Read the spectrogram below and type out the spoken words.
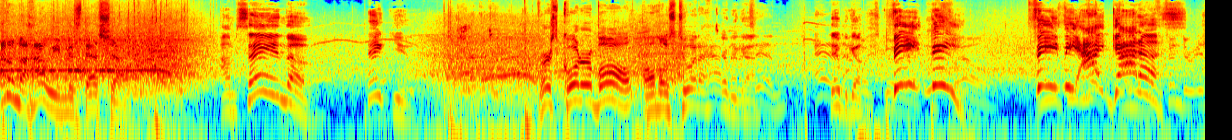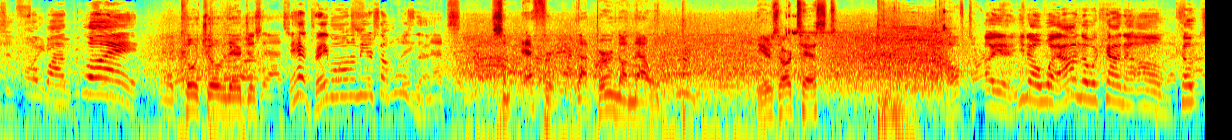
I don't know how he missed that shot. I'm saying though. Thank you. First quarter of ball, almost two and a half There we minutes go. in. There we go. Feed me! Feed me! I got us! Oh my boy! And the coach over there just asked. They had Draymond on me or something? What was that? that's some effort got burned on that one. Here's Artest. Off target. Oh yeah, you know what? I don't know what kind of um coach,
